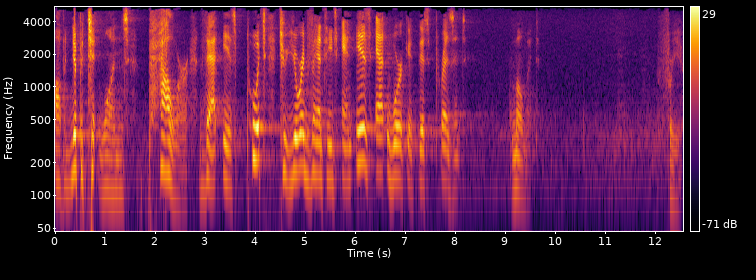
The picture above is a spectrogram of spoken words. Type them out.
omnipotent one's power that is put to your advantage and is at work at this present moment for you.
